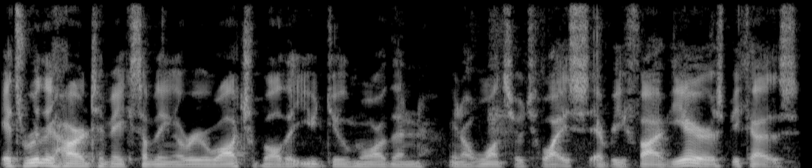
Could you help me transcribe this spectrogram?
it's really hard to make something a rewatchable that you do more than you know once or twice every five years because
